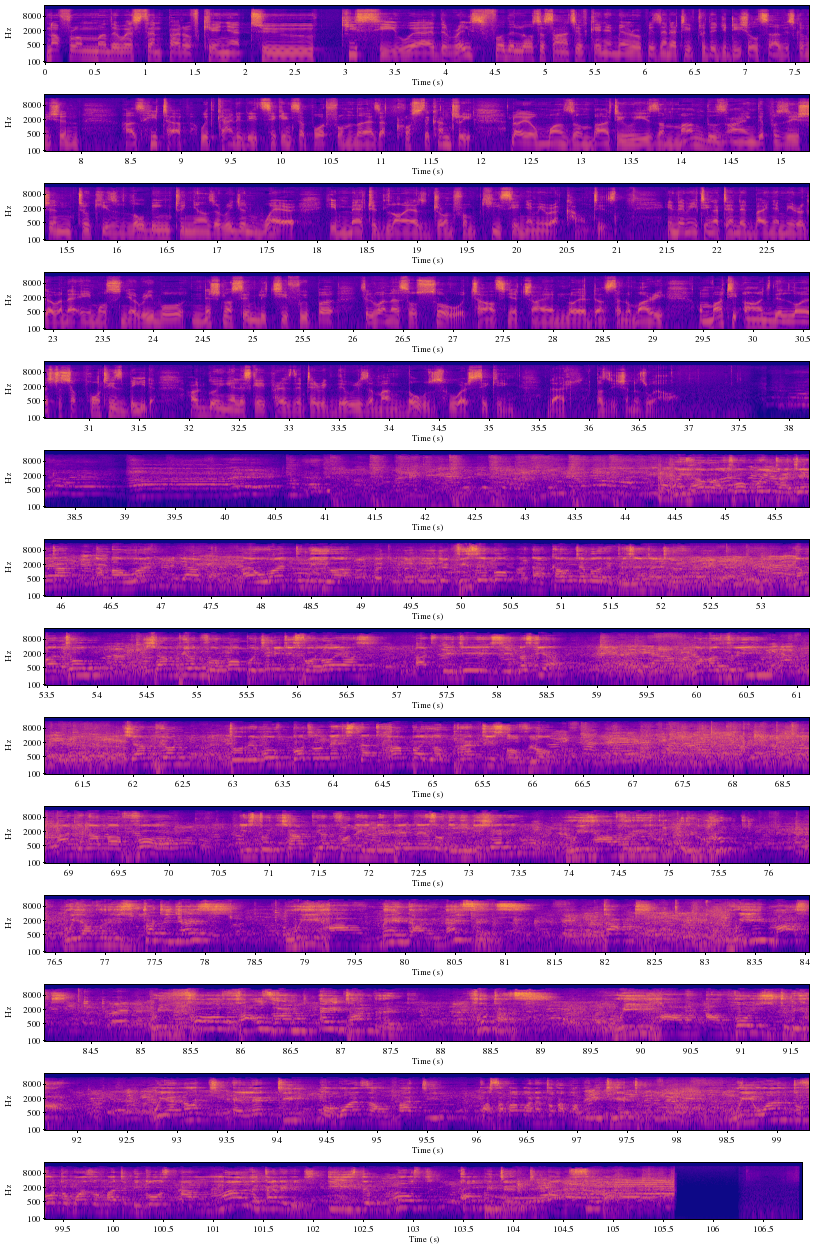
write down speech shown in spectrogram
Now from uh, the western part of Kenya to Kisii, where the race for the Law Society of Kenya male representative to the Judicial Service Commission has hit up with candidates seeking support from lawyers across the country. Lawyer Mwanzo Mbati, who is among those eyeing the position, took his lobbying to Nyanza region where he met with lawyers drawn from Kisii and Nyamira counties. In the meeting attended by Nyamira Governor Amos Nyaribo, National Assembly Chief Whip Silvanus Osoro, Charles Nyachae and lawyer Danstan Omari, Mbati urged the lawyers to support his bid. Outgoing LSK President Eric Theuri is among those who are seeking that position as well. We have a four-point agenda. Number one, I want to be your visible and accountable representative. Number two, champion for more opportunities for lawyers at the. Nasikia? Number three, champion bottlenecks that hamper your practice of law. And number four is to champion for the independence of the judiciary. We have re regrouped, we have re-strategized, we have made a renaissance that we must, with 4,800 footers, we have a voice to be heard. We are not electing Omwanza Umbati kwa sababu anatoka community yetu. We want to vote Omwanza Umbati because among the candidates he is the most competent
